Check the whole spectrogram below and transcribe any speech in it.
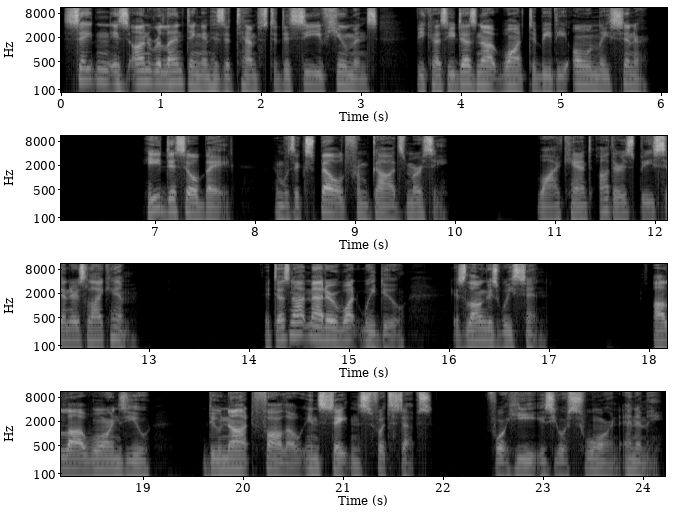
Satan is unrelenting in his attempts to deceive humans because he does not want to be the only sinner. He disobeyed and was expelled from God's mercy. Why can't others be sinners like him? It does not matter what we do, as long as we sin. Allah warns you do not follow in Satan's footsteps, for he is your sworn enemy.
